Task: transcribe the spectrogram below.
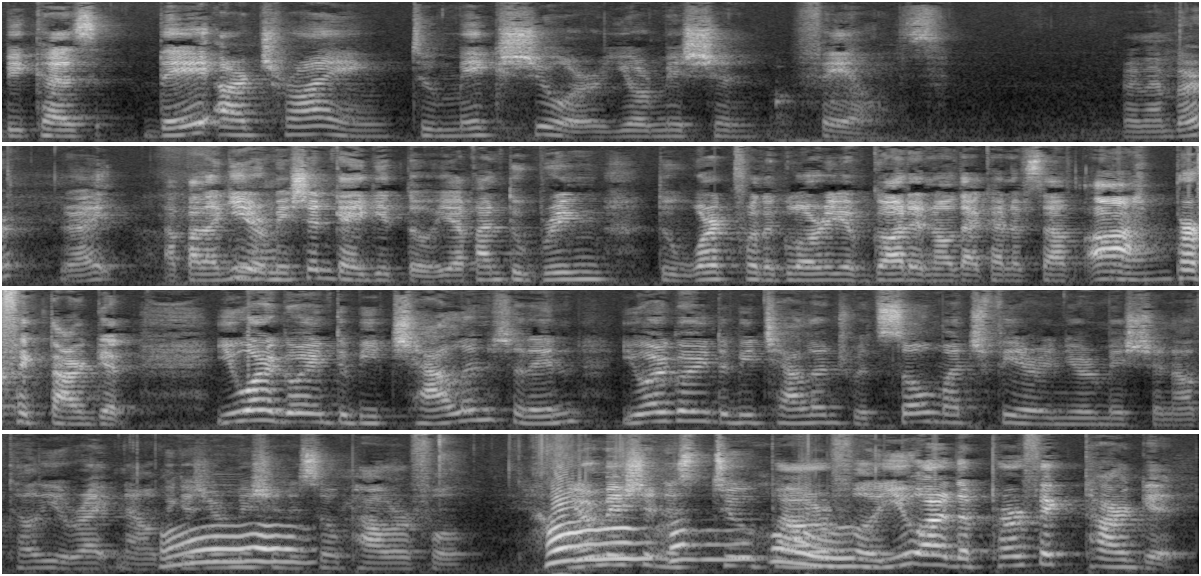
Because they are trying to make sure your mission fails. Remember, right? Apalagi your mission kayak gitu, ya kan? To bring, to work for the glory of God and all that kind of stuff. Ah, perfect target. You are going to be challenged, Rin. You are going to be challenged with so much fear in your mission. I'll tell you right now, because your mission is so powerful. Your mission is too powerful. You are the perfect target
